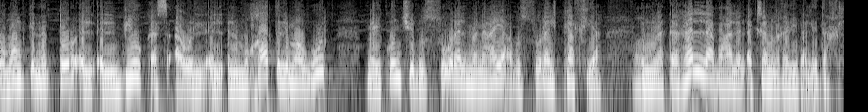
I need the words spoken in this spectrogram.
وممكن الطرق ال- ال mucus أو ال- ال- المخاط اللي موجود ما يكونش بالصورة المناعية أو بالصورة الكافية إنه يتغلب على الأجسام الغريبة اللي داخله.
